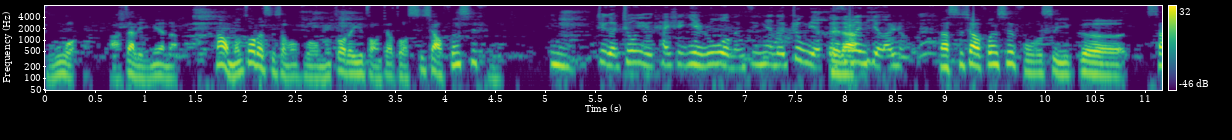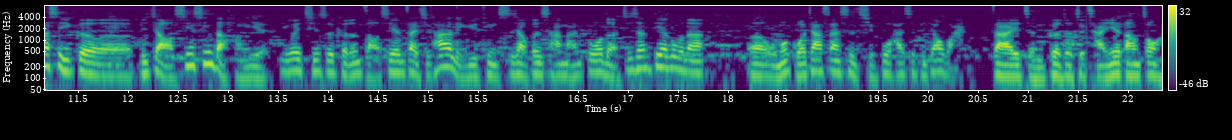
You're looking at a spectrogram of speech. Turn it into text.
服务啊在里面的。那我们做的是什么服务？我们做的一种叫做失效分析服务。嗯，这个终于开始引入我们今天的重点核心问题了，是吗？那失效分析服务是一个算是一个比较新兴的行业，因为其实可能早先在其他的领域听失效分析还蛮多的。集成电路呢，呃，我们国家算是起步还是比较晚，在整个的这产业当中哈，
